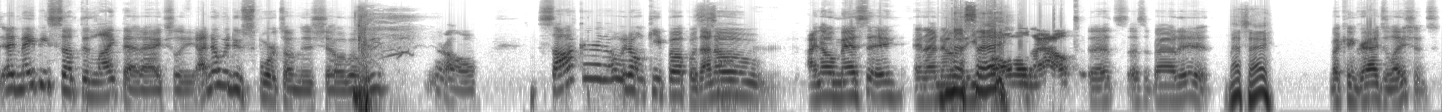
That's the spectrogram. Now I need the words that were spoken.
It may be something like that. Actually, I know we do sports on this show, but we, you know, soccer though we don't keep up with. I know, I know Messi, and I know that he balled out. That's that's about it. Messi. But congratulations.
